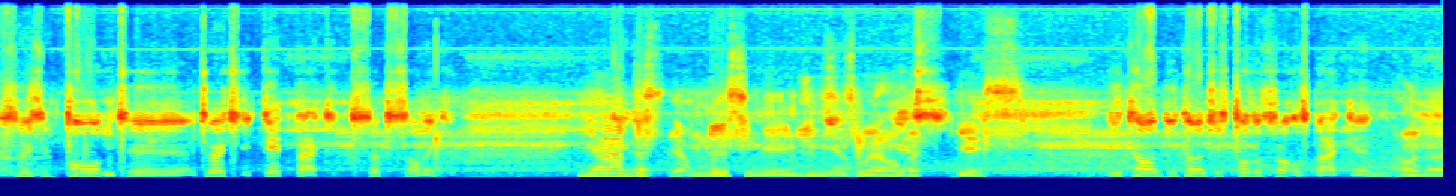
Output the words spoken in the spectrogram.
So it's important to, to actually get back subsonic. Yeah, I'm Yeah. just I'm nursing the engines Yeah, as well, yes. but yes. You can't you can't just pull the throttles back and Oh no,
